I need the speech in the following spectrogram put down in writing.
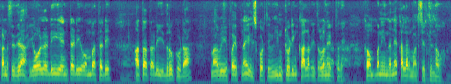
ಕಾಣಿಸ್ತಿದ್ಯಾ? ಏಳು ಅಡಿ ಎಂಟು ಅಡಿ ಒಂಬತ್ತು ಅಡಿ ಹತ್ತತ್ತು ಅಡಿ ಇದ್ರೂ ಕೂಡ ನಾವು ಈ ಪೈಪ್ನ ಇಳಿಸ್ಕೊಡ್ತೀವಿ ಇನ್ಕ್ಲೂಡಿಂಗ್ ಕಾಲರ್ ಇದ್ರಲ್ಲೇ ಇರ್ತದೆ. ಕಂಪನಿಯಿಂದನೇ ಕಲರ್ ಮಾಡಿಸಿರ್ತೀವಿ ನಾವು.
